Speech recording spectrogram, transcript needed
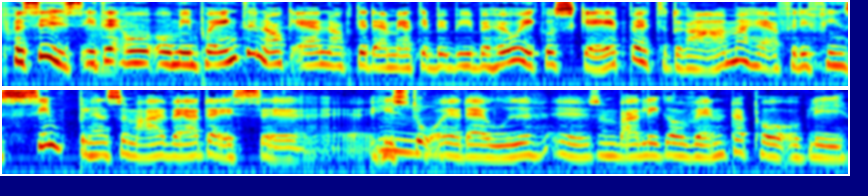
præcis. I det, og, og min pointe nok er nok det der med, at det, vi behøver ikke at skabe et drama her, for det findes simpelthen så meget hverdags øh, historier mm. derude, øh, som bare ligger og venter på at blive,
